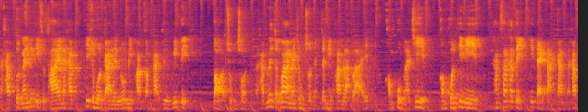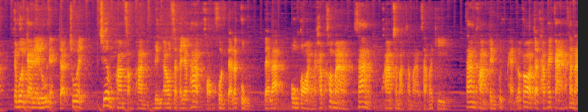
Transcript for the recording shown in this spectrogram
นะครับ ส่วนในมิติสุดท้ายนะครับ ที่กระบวนการเรียนรู้มีความสำคัญคือมิติต่อชุมชนนะครับ เนื่องจากว่าในชุมชนจะมีความหลากหลายของกลุ่มอาชีพของคนที่มี ทัศนคติที่แตกต่างกันนะครับ กระบวนการเรียนรู้เนี่ยจะช่วยเชื่อมความสัมพันธ์ ดึงเอาศักยภาพของคนแต่ละกลุ่ม แต่ละองค์กรนะครับ เข้ามาสร้างความสมัครสมานสามัคคี สร้างความเป็นปึกแผ่น แล้วก็จะทำให้การพัฒนา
